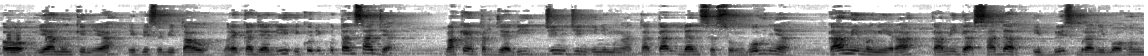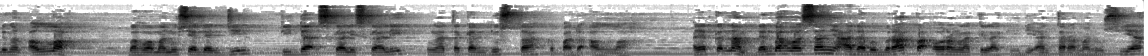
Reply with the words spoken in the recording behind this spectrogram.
Oh ya mungkin ya, iblis lebih tahu. Mereka jadi ikut-ikutan saja. Maka yang terjadi, jin-jin ini mengatakan dan sesungguhnya kami mengira, kami gak sadar iblis berani bohong dengan Allah bahwa manusia dan jin tidak sekali-sekali mengatakan dusta kepada Allah. Ayat ke-6 Dan bahwasanya ada beberapa orang laki-laki di antara manusia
